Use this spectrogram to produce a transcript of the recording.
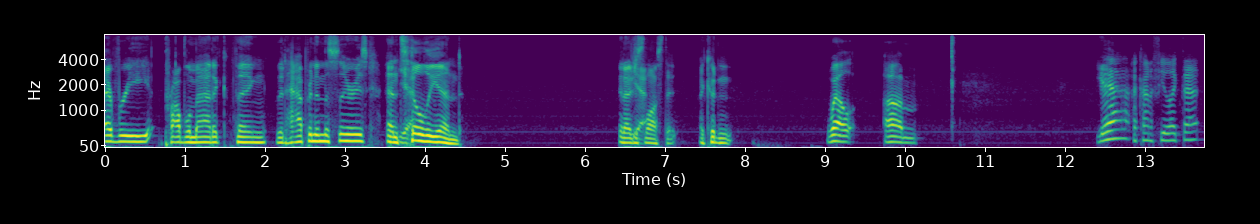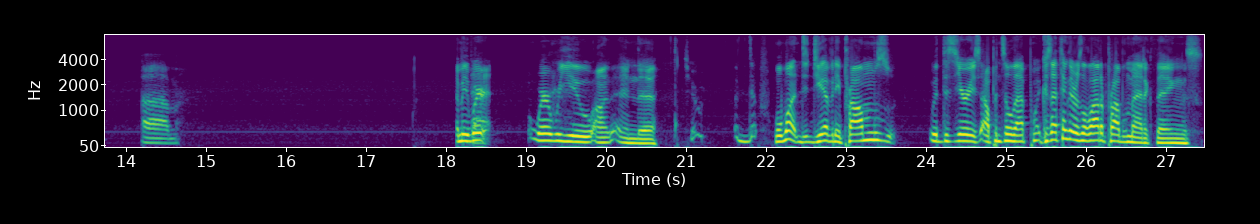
every problematic thing that happened in the series until the end. And I just Yeah. lost it. I couldn't well um yeah i kind of feel like that um I mean, that- where were you on in the well one did you have any problems with the series up until that point? Because i think there was a lot of problematic things.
